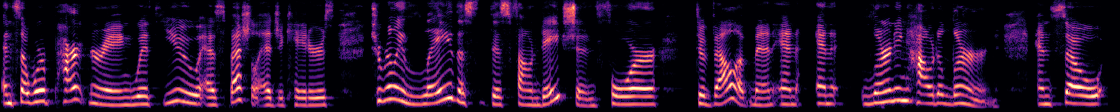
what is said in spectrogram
And so we're partnering with you as special educators to really lay this, this foundation for development and, and learning how to learn. And so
